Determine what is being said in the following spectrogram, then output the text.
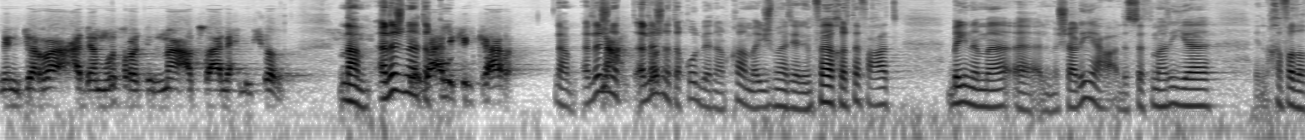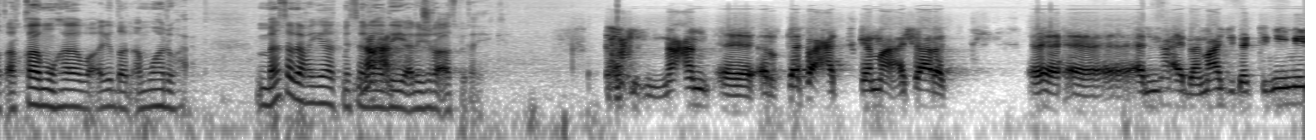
من جراء عدم وفرة الماء الصالح للشرب نعم اللجنة تقول الكهرباء نعم اللجنة نعم. اللجنة تقول بأن أرقام إجمالي الإنفاق ارتفعت بينما المشاريع الاستثمارية انخفضت أرقامها وأيضا أموالها ما تداعيات مثل نعم. هذه الإجراءات برأيك؟ نعم ارتفعت كما أشارت النائبة ماجدة التميمي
